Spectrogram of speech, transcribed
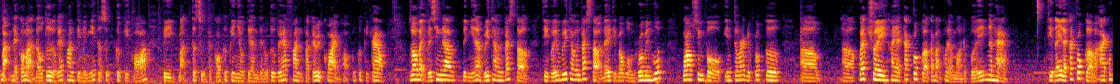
bạn để có mà đầu tư được hedge fund thì mình nghĩ thật sự cực kỳ khó vì bạn thật sự phải có cực kỳ nhiều tiền để đầu tư với hedge fund và cái require của họ cũng cực kỳ cao. Do vậy với sinh ra định nghĩa là retail investor thì với retail investor ở đây thì bao gồm Robinhood, Wow Simple, Interactive Broker, ờ, ờ, uh, uh, Questrade hay là các broker các bạn có thể mở được với ngân hàng. Thì đây là các broker mà ai cũng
